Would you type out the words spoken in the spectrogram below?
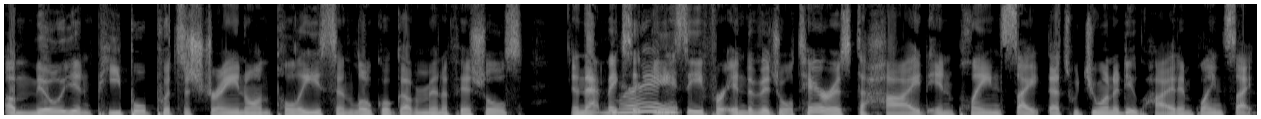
a million people puts a strain on police and local government officials. And that makes Right. it easy for individual terrorists to hide in plain sight. That's what you want to do hide in plain sight.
